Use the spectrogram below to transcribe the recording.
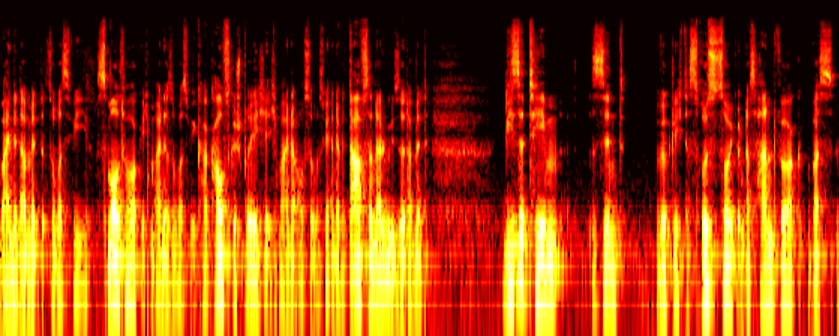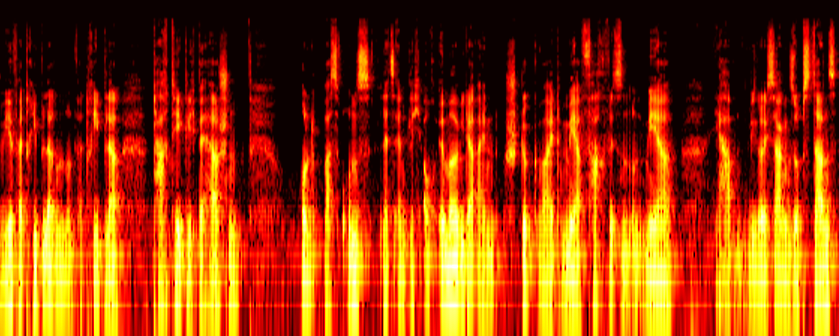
Ich meine damit sowas wie Smalltalk, ich meine sowas wie Verkaufsgespräche, ich meine auch sowas wie eine Bedarfsanalyse damit. Diese Themen sind wirklich das Rüstzeug und das Handwerk, was wir Vertrieblerinnen und Vertriebler tagtäglich beherrschen und was uns letztendlich auch immer wieder ein Stück weit mehr Fachwissen und mehr, ja, wie soll ich sagen, Substanz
